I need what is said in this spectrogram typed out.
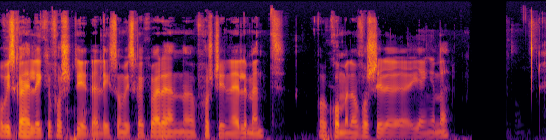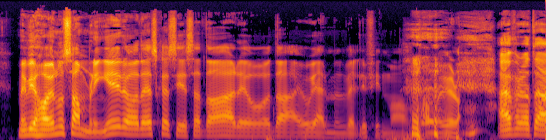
Og vi skal heller ikke forstyrre, liksom. Vi skal ikke være en eh, forstyrrende element for å komme ned og forstyrre gjengen der. Men vi har jo noen samlinger, og det skal sies at da er, det jo, da er jo Gjermund veldig fin med hva han å gjøre, da. Nei, for at det,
